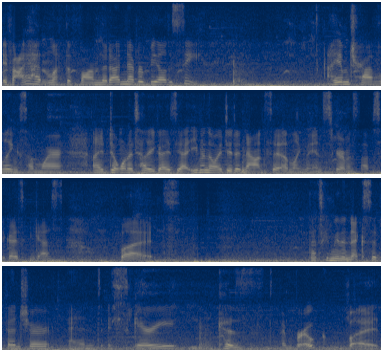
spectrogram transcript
if I hadn't left the farm that I'd never be able to see. I am traveling somewhere, and I don't want to tell you guys yet, even though I did announce it on like my Instagram and stuff, so you guys can guess. But that's gonna be the next adventure, and it's scary because I'm broke, but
